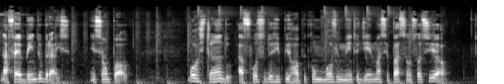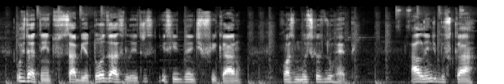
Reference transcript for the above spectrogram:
na FEBEM do Braz, em São Paulo, mostrando a força do hip hop como movimento de emancipação social. Os detentos sabiam todas as letras e se identificaram com as músicas do rap. Além de buscar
